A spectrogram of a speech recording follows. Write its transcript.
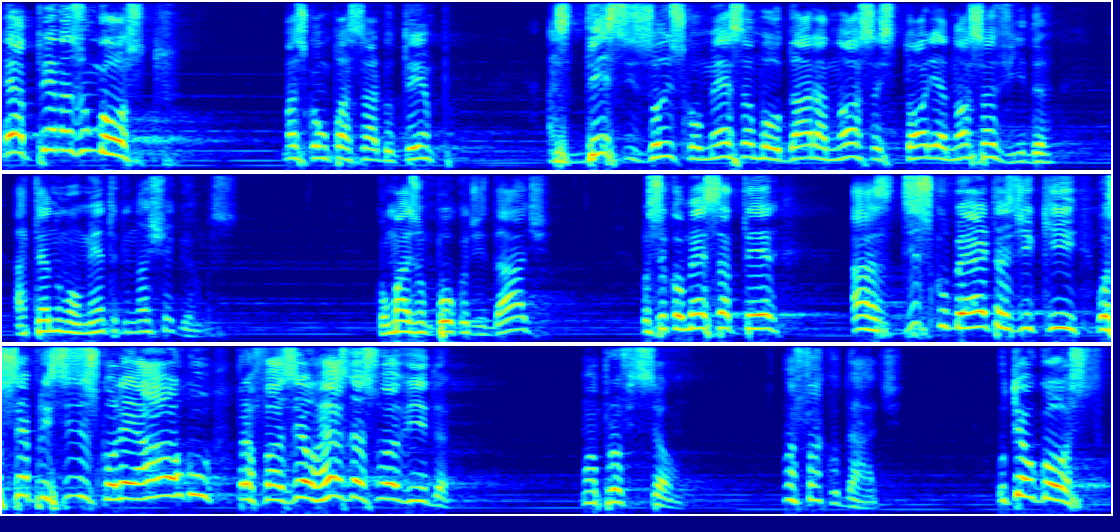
é apenas um gosto. Mas com o passar do tempo, as decisões começam a moldar a nossa história e a nossa vida, até no momento que nós chegamos. Com mais um pouco de idade, você começa a ter as descobertas de que você precisa escolher algo para fazer o resto da sua vida. Uma profissão, uma faculdade, o teu gosto,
